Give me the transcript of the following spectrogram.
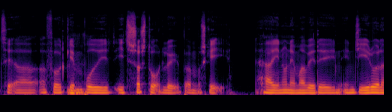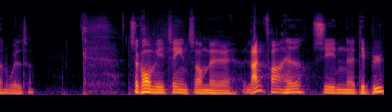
til at, at få et mm. gennembrud i, i et så stort løb, og måske har endnu nemmere ved det i en, en Giro eller en Vuelta. Så kommer vi til en, som øh, langt fra havde sin øh, debut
